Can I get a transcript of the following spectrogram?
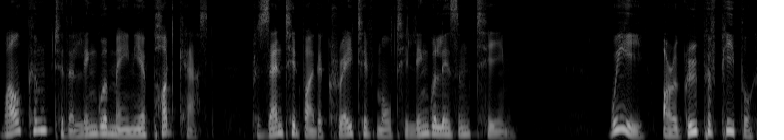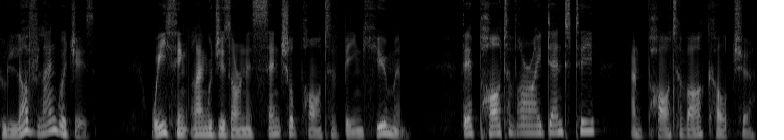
Welcome to the Linguamania podcast, presented by the Creative Multilingualism team. We are a group of people who love languages. We think languages are an essential part of being human. They're part of our identity and part of our culture.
